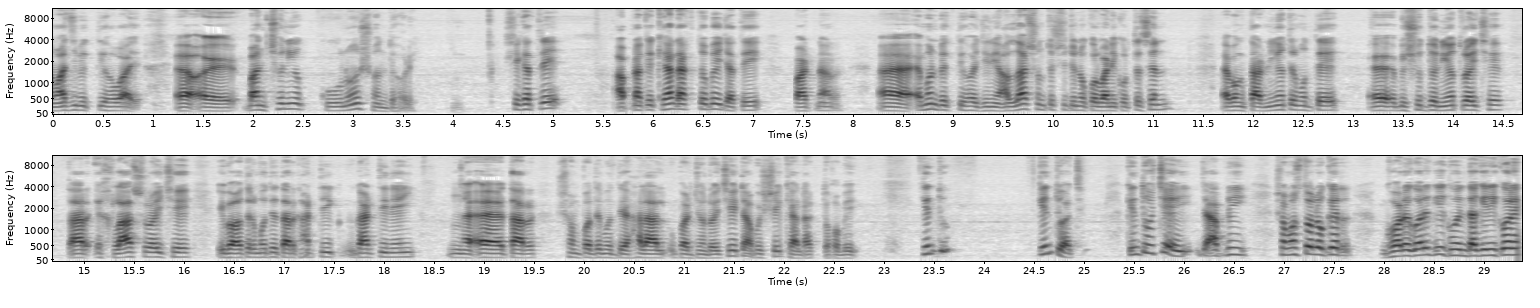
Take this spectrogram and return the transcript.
নামাজি ব্যক্তি হওয়ায় বাঞ্ছনীয় কোনো সন্দেহ নেই। সেক্ষেত্রে আপনাকে খেয়াল রাখতে হবে যাতে পার্টনার এমন ব্যক্তি হয় যিনি আল্লাহর সন্তুষ্টির জন্য কোরবানি করতেছেন এবং তার নিয়তের মধ্যে বিশুদ্ধ নিয়ত রয়েছে, তার এখলাস রয়েছে, ইবাদতের মধ্যে তার ঘাটতি ঘাটতি নেই তার সম্পদের মধ্যে হালাল উপার্জন রয়েছে, এটা অবশ্যই খেয়াল রাখতে হবে। কিন্তু কিন্তু আছে, কিন্তু হচ্ছে এই যে আপনি সমস্ত লোকের ঘরে ঘরে গিয়ে গোয়েন্দাগিরি করে?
